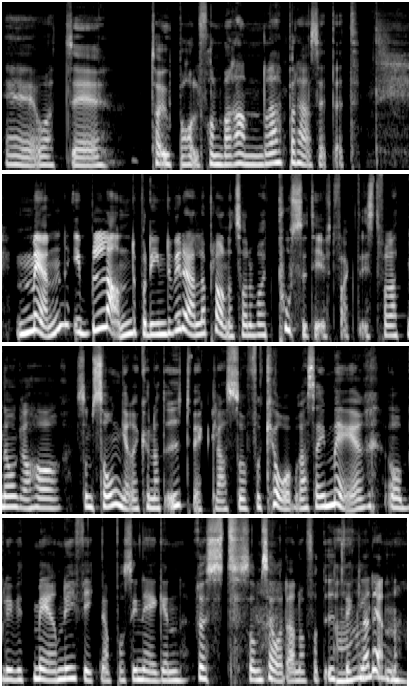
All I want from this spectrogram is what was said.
Eh, och att eh, ta uppehåll från varandra på det här sättet. Men ibland på det individuella planet så har det varit positivt faktiskt. För att några har som sångare kunnat utvecklas och förkovra sig mer och blivit mer nyfikna på sin egen röst som sådan och fått utveckla Ah. den.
